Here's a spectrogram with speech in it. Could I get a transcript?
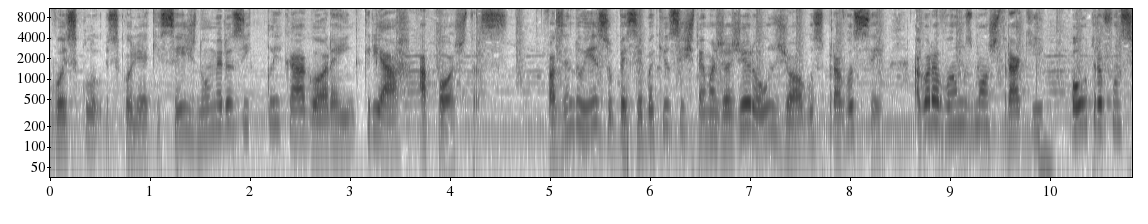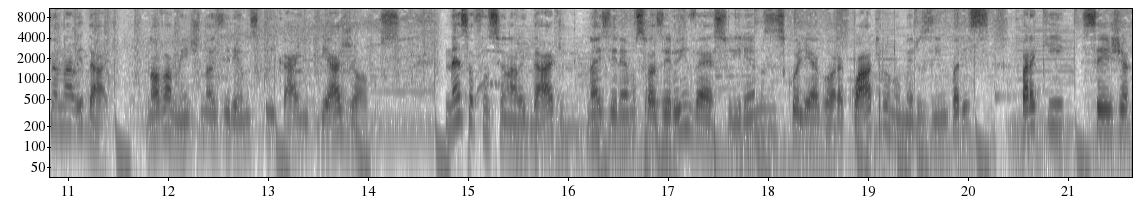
Vou escolher aqui seis números e clicar agora em criar apostas. Fazendo isso, perceba que o sistema já gerou os jogos para você. Agora vamos mostrar aqui outra funcionalidade. Novamente, nós iremos clicar em criar jogos. Nessa funcionalidade, nós iremos fazer o inverso, iremos escolher agora quatro números ímpares para que seja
